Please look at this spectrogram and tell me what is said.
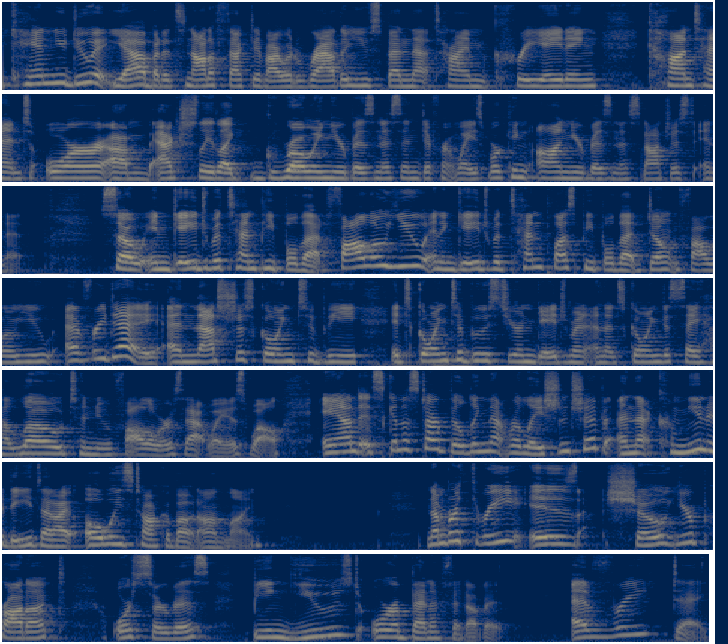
can you do it? Yeah, but it's not effective. I would rather you spend that time creating content or um, actually like growing your business in different ways, working on your business, not just in it. So engage with 10 people that follow you and engage with 10 plus people that don't follow you every day. And that's just going to be, it's going to boost your engagement and it's going to say hello to new followers that way as well. And it's going to start building that relationship and that community that I always talk about online. Number three is show your product or service being used or a benefit of it every day.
